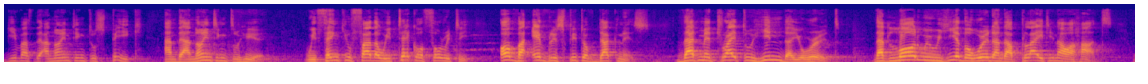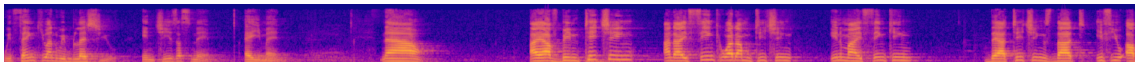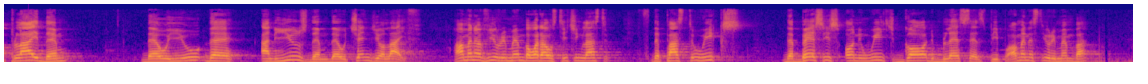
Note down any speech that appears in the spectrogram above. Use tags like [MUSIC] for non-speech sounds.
Give us the anointing to speak and the anointing to hear. We thank you, Father. We take authority over every spirit of darkness that may try to hinder your word. That, Lord, we will hear the word and apply it in our hearts. We thank you and we bless you. In Jesus' name, amen. Now, I have been teaching, and I think what I'm teaching in my thinking, there are teachings that if you apply them, they will you, they, and use them, they will change your life. How many of you remember what I was teaching last the past two weeks? The basis on which God blesses people. How many still remember?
